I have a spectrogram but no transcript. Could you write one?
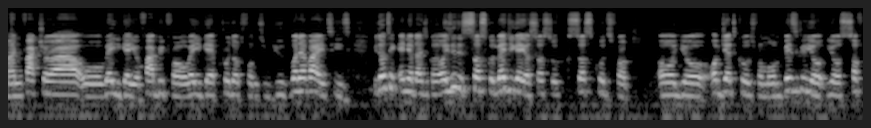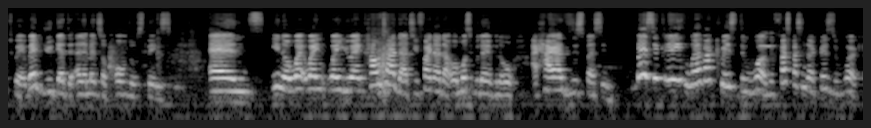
manufacturer or where you get your fabric from or where you get product from to build whatever it is you don't take any of that or is it the source code? Where do you get your source source codes from? Or your object codes from? Or basically your your software? Where do you get the elements of all those things? And you know when when, when you encounter that you find out that oh most people don't even know oh, i hired this person basically whoever creates the work the first person that creates the work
